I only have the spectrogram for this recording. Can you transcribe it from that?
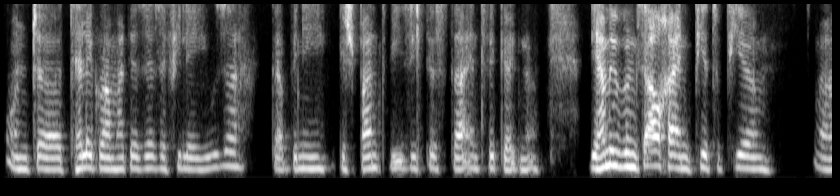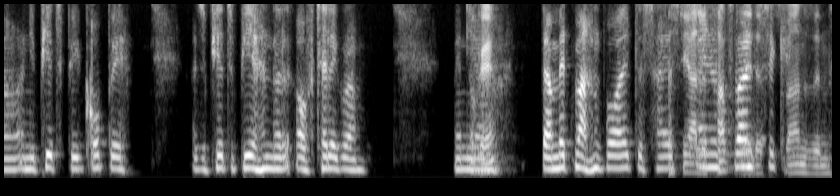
Und äh, Telegram hat ja sehr, sehr viele User. Da bin ich gespannt, wie sich das da entwickelt. Ne? Wir haben übrigens auch ein Peer-to-Peer, äh, eine Peer-to-Peer-Gruppe, also Peer-to-Peer-Händler auf Telegram. Wenn ihr Okay. Da mitmachen wollt, das heißt ihr alles habt, ey, das 21. ist Wahnsinn.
